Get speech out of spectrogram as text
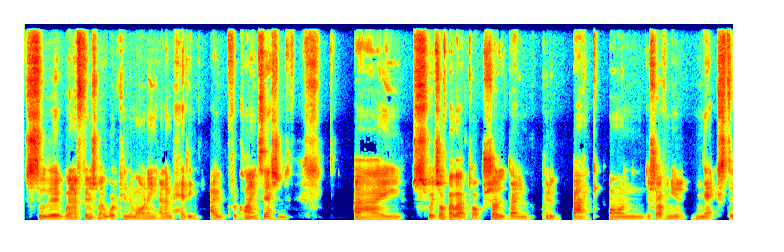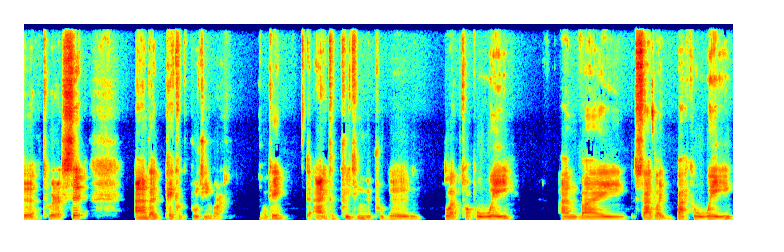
so that when I finish my work in the morning and I'm heading out for client sessions, I switch off my laptop, shut it down, put it back on the shelving unit next to, to where I sit, and I pick up a protein bar. Okay, the act of putting the, the laptop away and my satellite back away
